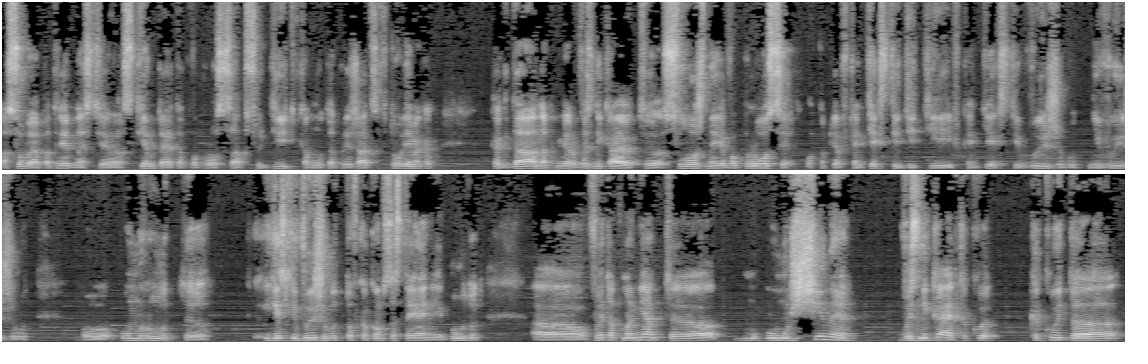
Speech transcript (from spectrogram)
особая потребность э, с кем-то этот вопрос обсудить, кому-то прижаться, в то время как когда, например, возникают э, сложные вопросы, вот, например, в контексте детей, в контексте выживут, не выживут, умрут, э, если выживут, то в каком состоянии будут – в этот момент у мужчины возникает какой, какой-то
